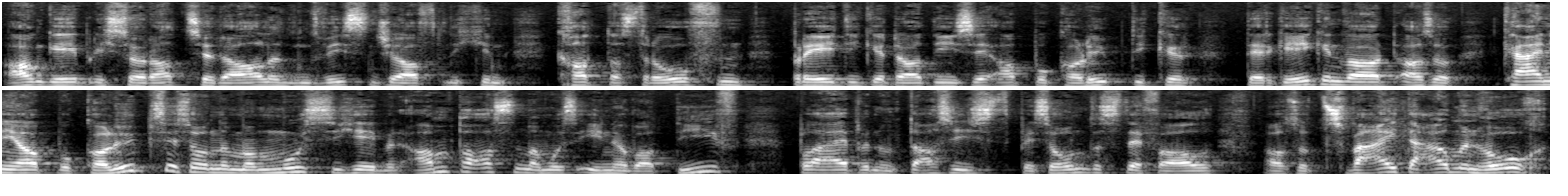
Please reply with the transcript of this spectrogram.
angeblich so rationalen und wissenschaftlichen Katastrophenprediger, da diese Apokalyptiker der Gegenwart. Also keine Apokalypse, sondern man muss sich eben anpassen, man muss innovativ bleiben und das ist besonders der Fall. Also zwei Daumen hoch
